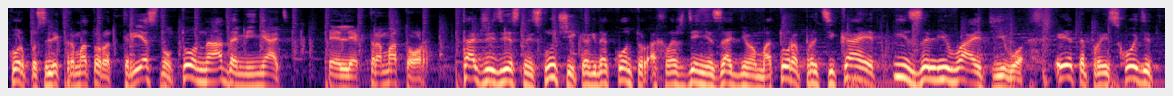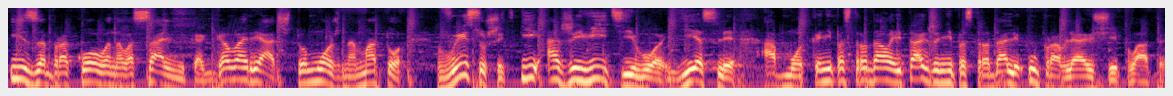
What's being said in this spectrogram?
корпус электромотора треснул, то надо менять электромотор. Также известны случаи, когда контур охлаждения заднего мотора протекает и заливает его. Это происходит из-за бракованного сальника. Говорят, что можно мотор высушить и оживить его, если обмотка не пострадала и также не пострадали управляющие платы.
